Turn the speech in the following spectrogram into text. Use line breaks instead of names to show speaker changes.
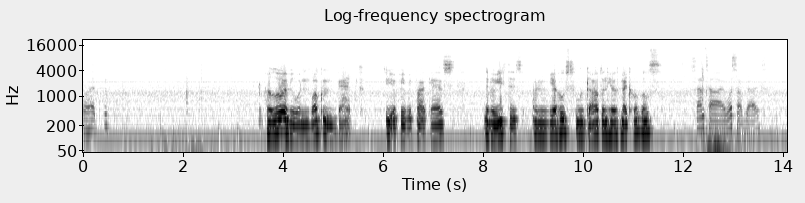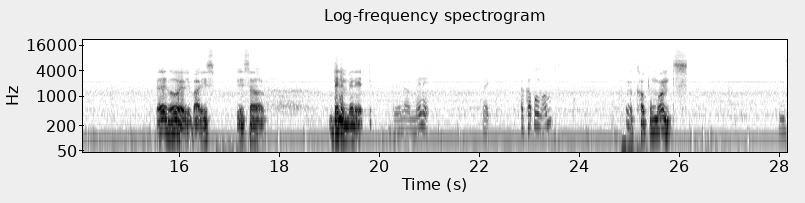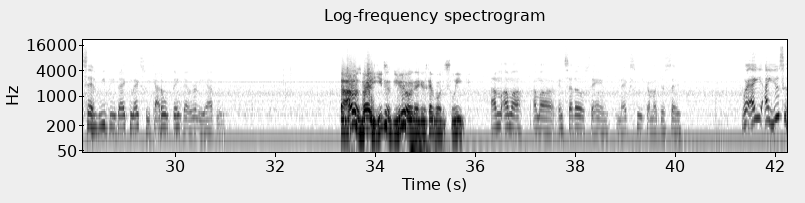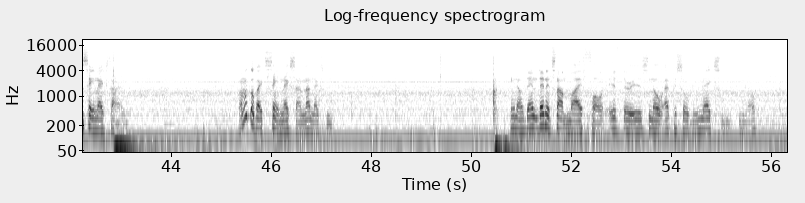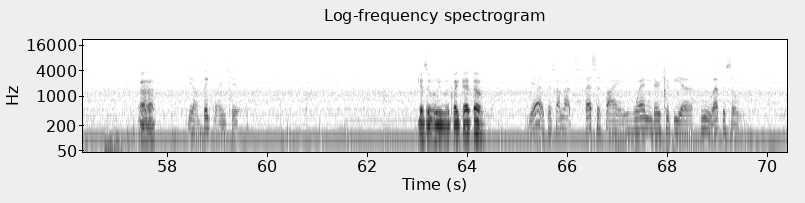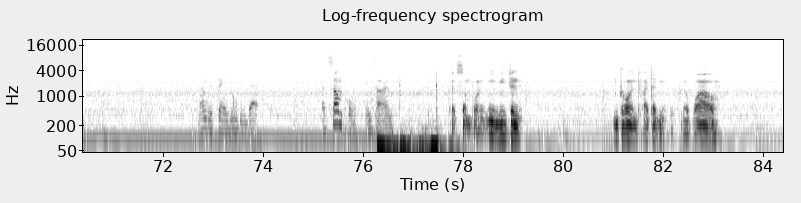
Go ahead.
Hello, everyone, and welcome back to your favorite podcast, The Baristas. I'm your host, Luke Goblin, here with my co-host.
Sentai, what's up, guys?
Hello, everybody. It's, it's uh been a minute.
Been a minute. Like, a couple months?
A couple months.
We said we'd be back next week. I don't think that really happened.
No, I was ready. You just you just kept going to sleep.
I'm, I'm a, I'm a, instead of saying next week, I'm gonna just say, wait, I, I used to say next time. I'm gonna go back to saying next time, not next week. You know, then then it's not my fault if there is no episode next week. You know,
Uh huh.
You know, big brain shit.
Does it really look like that though?
Yeah, because I'm not specifying when there should be a new episode. I'm just saying we'll be back at some point in time.
At some point, we, we've been going for like a, a while.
